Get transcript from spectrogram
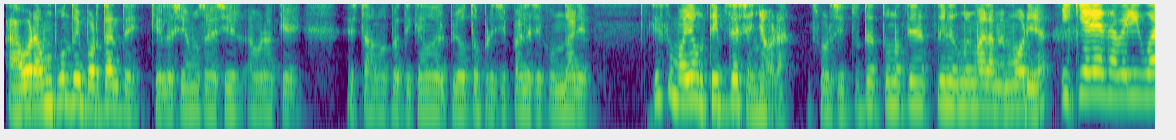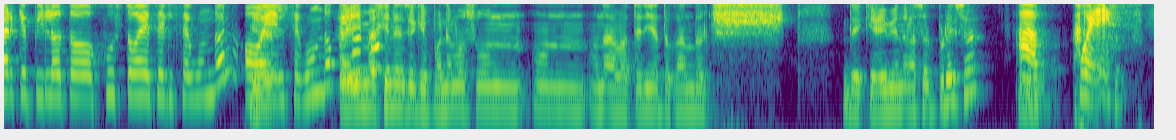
Ahora, un punto importante que les íbamos a decir ahora que estábamos platicando del piloto principal y secundario, que es como ya un tip de señora, por si tú, tú no tienes, tienes, muy mala memoria. ¿Y quieres averiguar qué piloto justo es el segundo o el segundo piloto? Ahí imagínense que ponemos un, un, una batería tocando el de que ahí viene la sorpresa. Ah, pues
